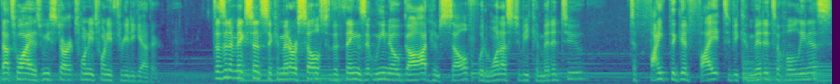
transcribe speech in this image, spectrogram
That's why, as we start 2023 together, doesn't it make sense to commit ourselves to the things that we know God Himself would want us to be committed to? To fight the good fight, to be committed to holiness,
